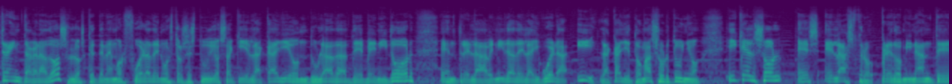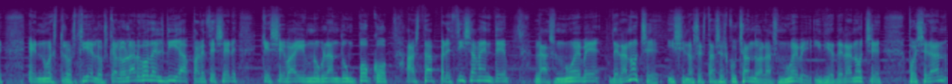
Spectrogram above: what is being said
30 grados, los que tenemos fuera de nuestros estudios aquí en la calle ondulada de Benidorm, entre la avenida de la Higuera y la calle Tomás Ortuño, y que el sol es el astro predominante en nuestros cielos, que a lo largo del día parece ser que se va a ir nublando un poco hasta precisamente las 9 de la noche. Y si nos estás escuchando a las 9 y 10 de la noche, pues serán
